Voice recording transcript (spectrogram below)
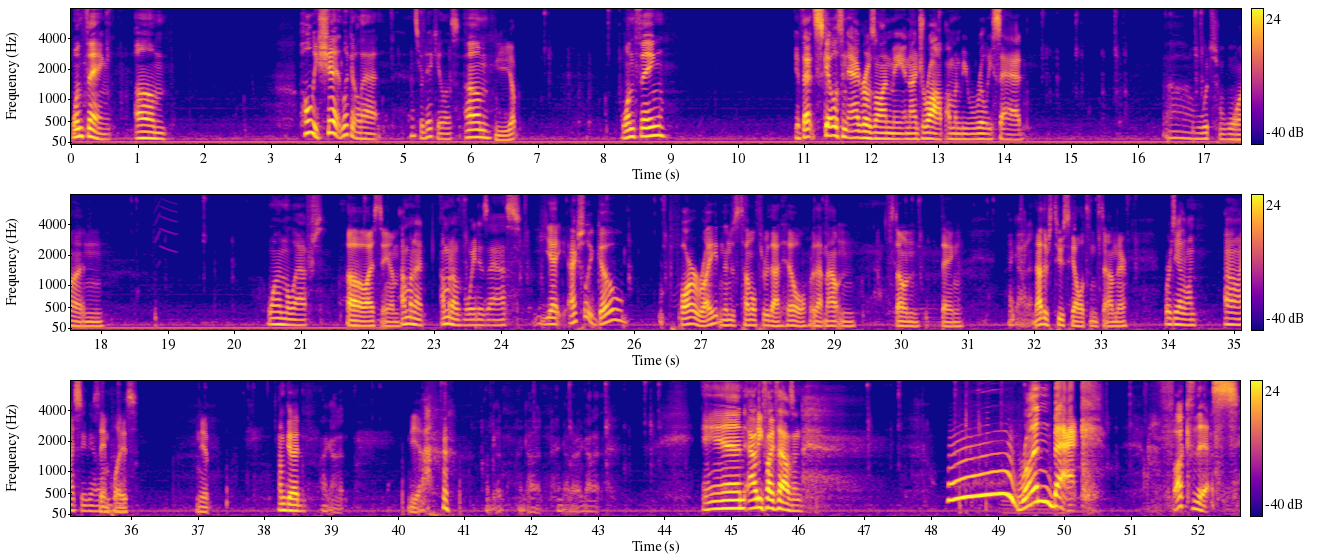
One thing. Um. Holy shit! Look at all that. That's ridiculous. Um. Yep. One thing. If that skeleton aggro's on me and I drop, I'm gonna be really sad. Uh, which one? One on the left. Oh, I see him. I'm gonna I'm gonna avoid his ass. Yeah, actually go far right and then just tunnel through that hill or that mountain stone thing. I got it. Now there's two skeletons down there. Where's the other one? Oh, I see the other Same one. place. Yep. I'm good. I got it. Yeah. I'm good. I got it. I got it. I got it. And Audi 5000. Woo! Run back. Fuck this.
